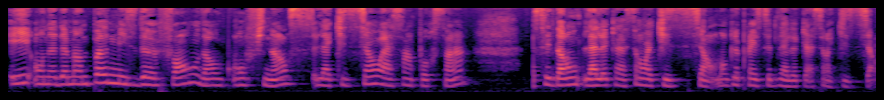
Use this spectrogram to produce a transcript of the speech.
et on ne demande pas de mise de fonds, donc on finance l'acquisition à 100% C'est donc l'allocation-acquisition, donc le principe de l'allocation-acquisition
